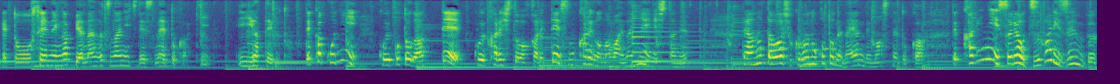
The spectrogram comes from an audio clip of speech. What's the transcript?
えっと、生年月日は何月何日ですねとか言い当てると。で過去にこういうことがあってこういう彼氏と別れてその彼の名前何々でしたねって。であなたは職場のことで悩んでますねとかで仮にそれをズバリ全部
